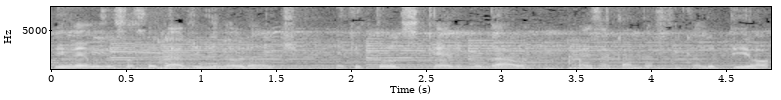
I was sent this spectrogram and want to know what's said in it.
Vivemos em sociedade ignorante, em que todos querem mudá-la, mas acabam ficando pior.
